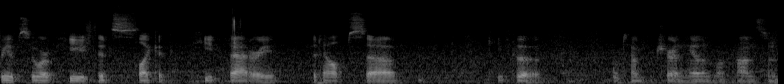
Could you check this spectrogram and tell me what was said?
reabsorb heat. It's like a heat battery. It helps uh, keep the temperature in the oven more constant.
